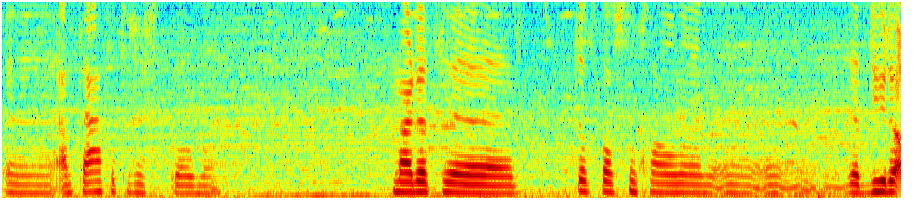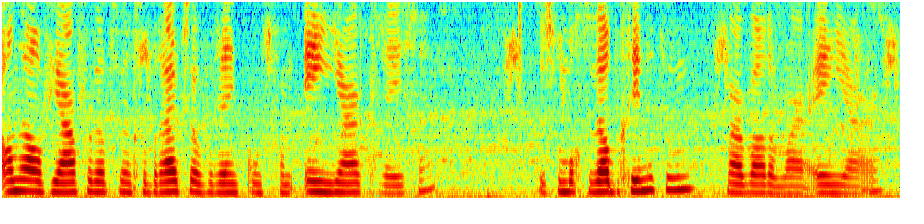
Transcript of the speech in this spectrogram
eh, aan tafel terechtgekomen. Maar dat, eh, dat was nogal. dat duurde anderhalf jaar voordat we een gebruiksovereenkomst van één jaar kregen. Dus we mochten wel beginnen toen, maar we hadden maar één jaar.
